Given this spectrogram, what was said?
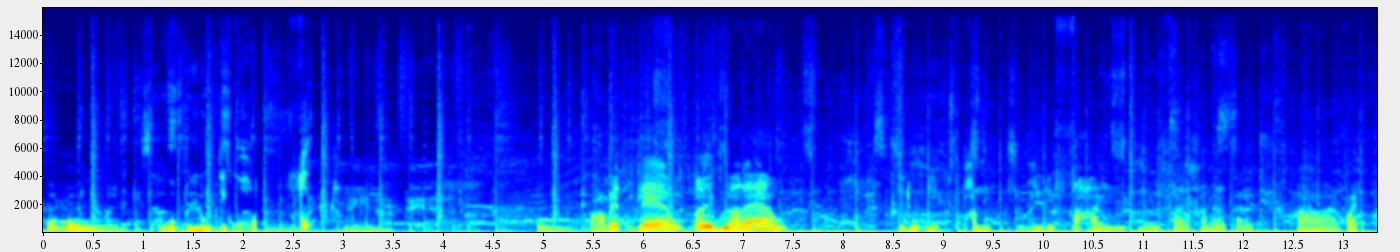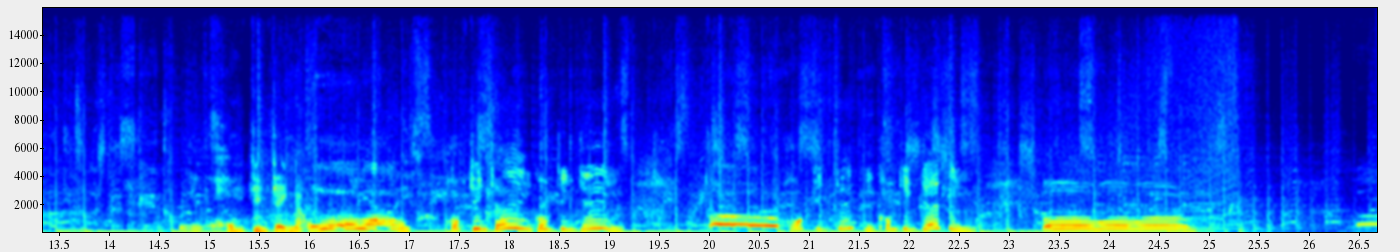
โอ้ถือว่าเป็นลูกที่โคตรตกเลยนะโอ้ฟาเบตอีกแล้ว เอ้ยเบื่อแล้วแต่ลูกนี้พันยิงด้วยซ้ายยิงด้วยซ้ายขนาดของฮาเวต โอ้คมจริงๆนะโอ้โอ้โอ้คมจริงๆคมจริงๆโอ้คมจริงๆคมจริงๆโอ้โอ้โอ้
